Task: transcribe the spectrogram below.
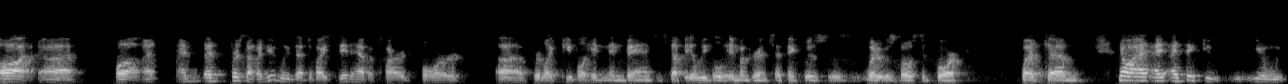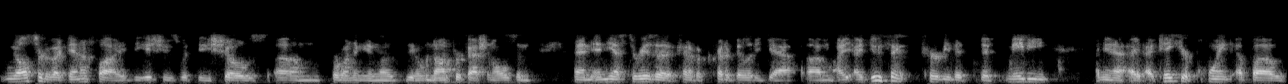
Oh, uh, well, I, I, first off, I do believe that device did have a card for uh, for like people hidden in vans and stuff. Illegal immigrants, I think, was was what it was boasted for. But um, no, I, I think you, you know we, we all sort of identify the issues with these shows um, for one thing, you know, you know, non-professionals and and, and yes, there is a kind of a credibility gap. Um, I, I do think, Kirby, that, that maybe, I mean, I, I take your point about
